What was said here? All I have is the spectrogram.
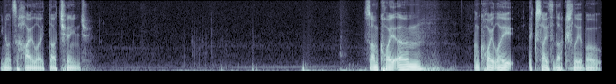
You know, to highlight that change. So I'm quite um I'm quite like excited actually about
